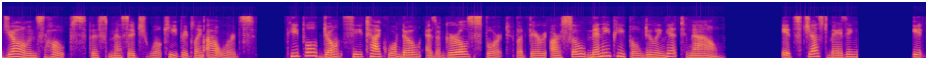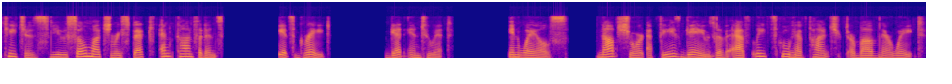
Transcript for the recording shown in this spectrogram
Jones hopes this message will keep rippling outwards. People don't see Taekwondo as a girl's sport but there are so many people doing it now. It's just amazing. It teaches you so much respect and confidence. It's great. Get into it. In Wales, not short at these games of athletes who have punched above their weight.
